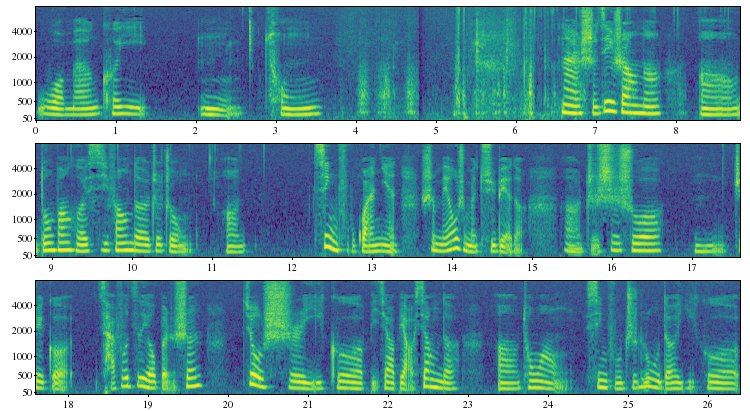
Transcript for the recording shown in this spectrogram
我们可以，嗯，从那实际上呢，嗯，东方和西方的这种，嗯。幸福观念是没有什么区别的，呃，只是说，嗯，这个财富自由本身就是一个比较表象的，嗯，通往幸福之路的一个，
